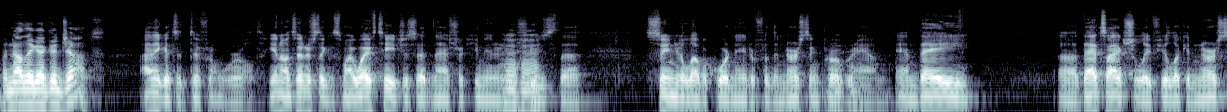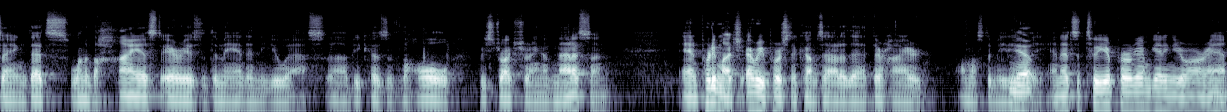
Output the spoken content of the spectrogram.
But now they got good jobs. I think it's a different world. You know, it's interesting because my wife teaches at Nashua Community. Mm-hmm. She's the senior level coordinator for the nursing Mm-hmm. program, and they. Uh, that's actually, if you look at nursing, that's one of the highest areas of demand in the U.S. Uh, because of the whole restructuring of medicine, and pretty much every person that comes out of that, they're hired almost immediately. And that's a two-year program getting your RN.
